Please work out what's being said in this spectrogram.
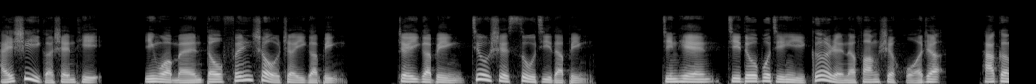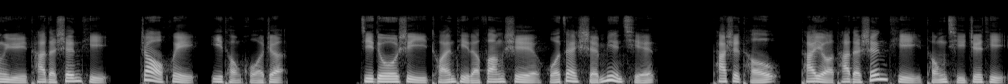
还是一个身体，因我们都分受这一个饼。这一个饼就是素祭的饼。今天，基督不仅以个人的方式活着，他更与他的身体教会一同活着。基督是以团体的方式活在神面前，他是头，他有他的身体同其肢体。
